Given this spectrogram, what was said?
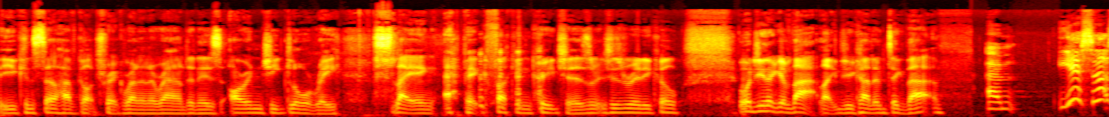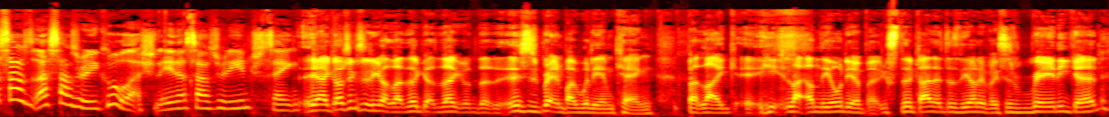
but you can still have Gotrek running around in his orangey glory, slaying epic fucking creatures, which is really cool. What do you think of that? Like, do you kind of dig that? Um, yeah, so that sounds that sounds really cool. Actually, that sounds really interesting. Yeah, Gotrek's really got like the, the, the, this is written by William King, but like he like on the audiobooks, the guy that does the audiobooks is really good,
